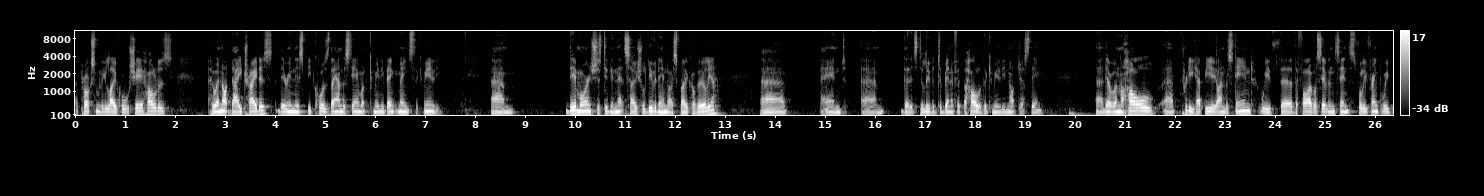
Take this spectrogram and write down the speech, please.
approximately local shareholders who are not day traders. They're in this because they understand what the community bank means to the community. Um, they're more interested in that social dividend I spoke of earlier uh, and um, that it's delivered to benefit the whole of the community, not just them. Uh, they were on the whole uh, pretty happy, I understand, with uh, the five or seven cents fully franked we've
